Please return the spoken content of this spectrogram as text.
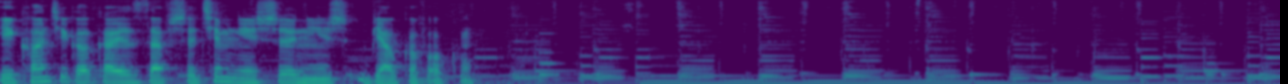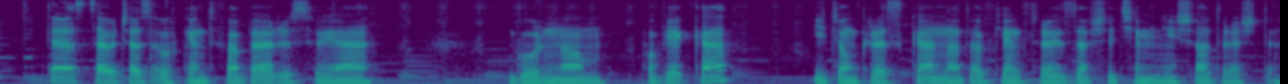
I kącik oka jest zawsze ciemniejszy niż białko w oku. Teraz cały czas ołówkiem 2B rysuję górną powiekę i tą kreskę nad okiem, która jest zawsze ciemniejsza od reszty.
